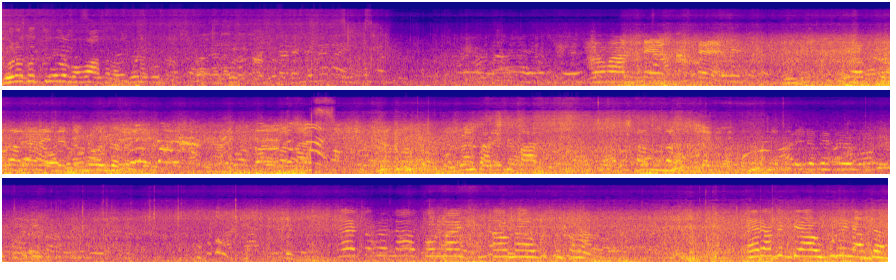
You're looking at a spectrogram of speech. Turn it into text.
ঘোরা করতে গেলে বাবা আসলাম তোমরা এরা যদি দেওয়া উপরে লাভ দেন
